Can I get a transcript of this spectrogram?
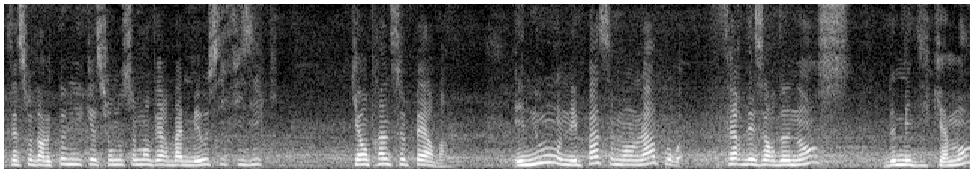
que ce soit dans la communication non seulement verbale, mais aussi physique, qui est en train de se perdre. Et nous, on n'est pas seulement là pour faire des ordonnances de médicaments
